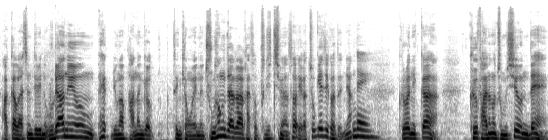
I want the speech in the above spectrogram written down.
아까 말씀드린 우라늄 핵 융합 반응 같은 경우에는 중성자가 가서 부딪히면서 얘가 쪼개지거든요. 네. 그러니까 그 반응은 좀 쉬운데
